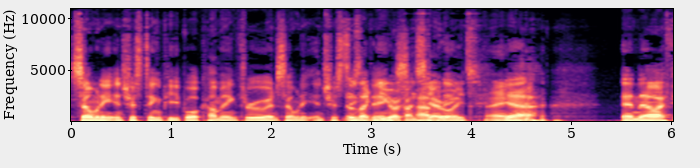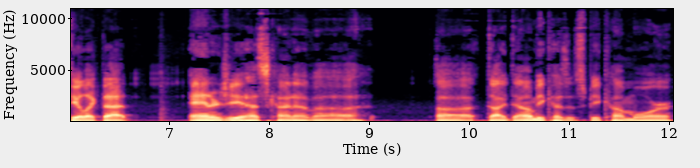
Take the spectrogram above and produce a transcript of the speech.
so many interesting people coming through and so many interesting. It was like New York on happening. steroids, right? Yeah, and now I feel like that energy has kind of uh, uh, died down because it's become more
